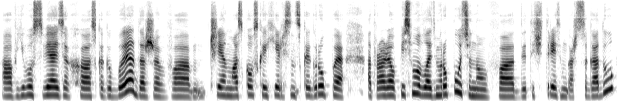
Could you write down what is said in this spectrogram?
а, в его связях с КГБ, даже в член московской хельсинской группы отправлял письмо Владимиру Путину в 2003, кажется, году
